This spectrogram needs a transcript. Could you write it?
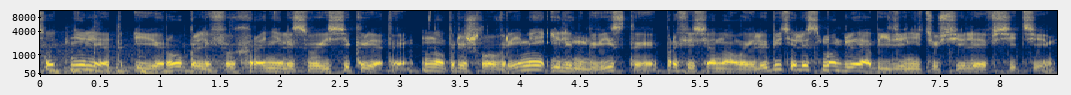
Сотни лет иероглифы хранили свои секреты, но пришло время, и лингвисты, профессионалы и любители смогли объединить усилия в сети.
